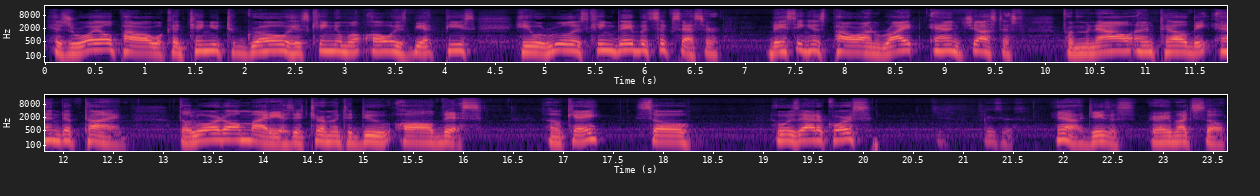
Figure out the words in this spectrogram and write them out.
His royal power will continue to grow. His kingdom will always be at peace. He will rule as King David's successor, basing his power on right and justice from now until the end of time. The Lord Almighty is determined to do all this. Okay? So, who is that, of course? Jesus. Yeah, Jesus, very much so.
